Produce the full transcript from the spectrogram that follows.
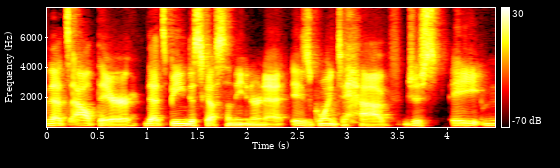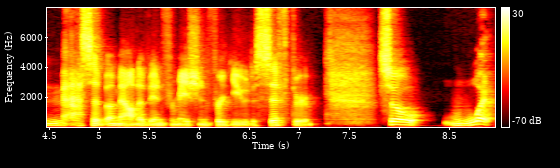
that's out there that's being discussed on the internet is going to have just a massive amount of information for you to sift through. So, what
